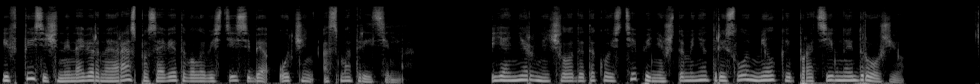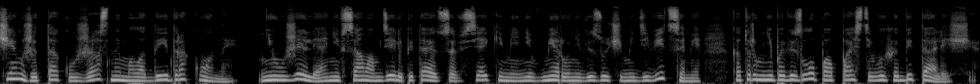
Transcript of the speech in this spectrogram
и в тысячный, наверное, раз посоветовала вести себя очень осмотрительно. Я нервничала до такой степени, что меня трясло мелкой противной дрожью. Чем же так ужасны молодые драконы? Неужели они в самом деле питаются всякими не в меру невезучими девицами, которым не повезло попасть в их обиталище?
